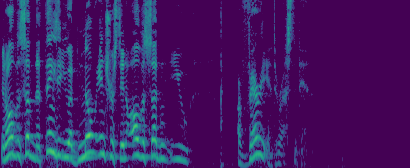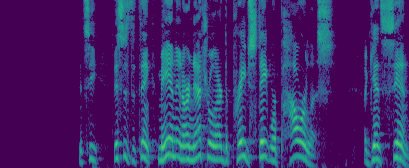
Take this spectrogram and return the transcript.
And all of a sudden, the things that you have no interest in, all of a sudden you are very interested in. And see, this is the thing. Man, in our natural, our depraved state, we're powerless against sin.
